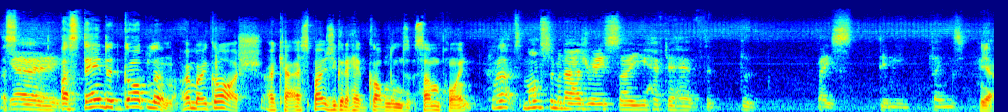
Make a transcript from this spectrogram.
A, Yay. a standard goblin. Oh my gosh. Okay, I suppose you've got to have goblins at some point. Well, it's Monster Menagerie, so you have to have the, the base demi things. Yeah.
